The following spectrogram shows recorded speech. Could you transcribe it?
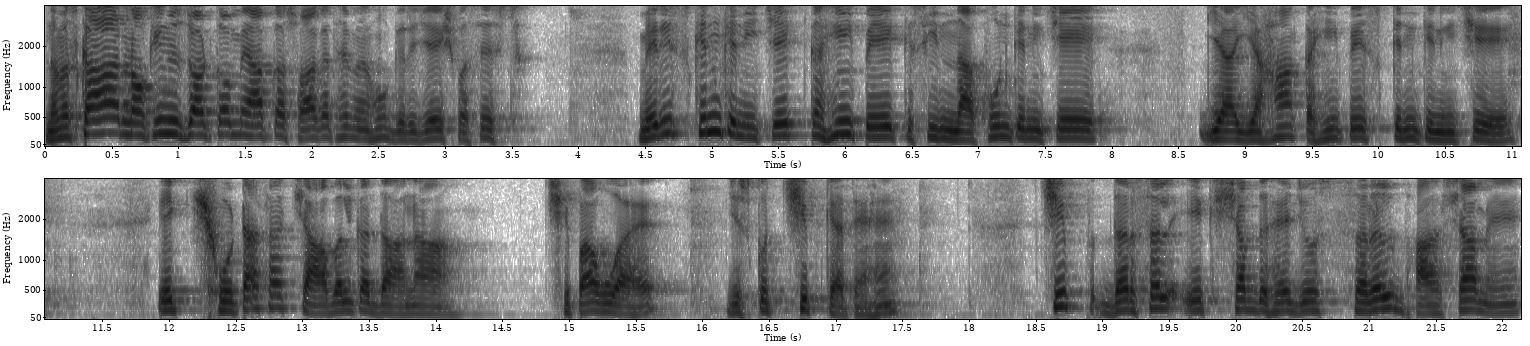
नमस्कार knocking news dot com में आपका स्वागत है। मैं हूँ गिरिजेश वशिष्ठ। मेरी स्किन के नीचे कहीं पे किसी नाखून के नीचे या यहाँ कहीं पे स्किन के नीचे एक छोटा सा चावल का दाना छिपा हुआ है, जिसको चिप कहते हैं। चिप दरअसल एक शब्द है जो सरल भाषा में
